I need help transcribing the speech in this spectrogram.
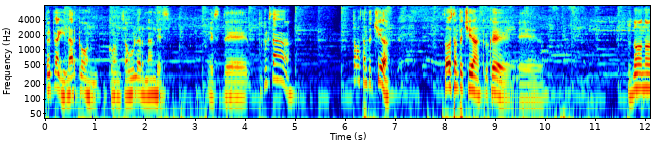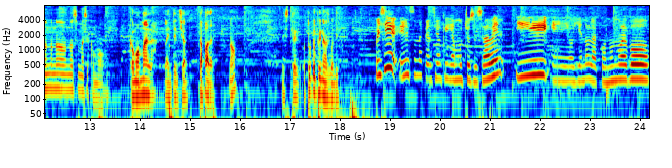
Pepe Aguilar con, con Saúl Hernández? Este. Pues creo que está. Está bastante chida. Está bastante chida. Creo que. eh, pues no, no, no, no, no se me hace como. Como mala la intención. Está padre, ¿no? Este. ¿Tú qué opinas, Wendy? Pues sí, es una canción que ya muchos se saben y eh, oyéndola con un nuevo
